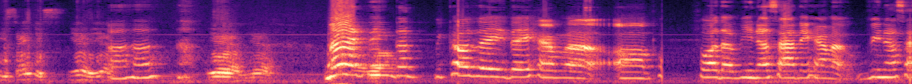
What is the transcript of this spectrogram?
he say this. Yeah, yeah, Uh huh. yeah, yeah. But I think that because they they have a uh, for the Vinasa they have a Vinasa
